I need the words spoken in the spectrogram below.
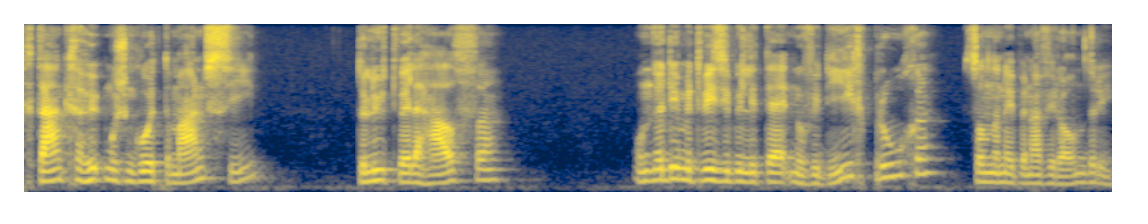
Ich denke, heute musst du ein guter Mensch sein, den Leuten helfen und nicht immer die Visibilität nur für dich brauchen, sondern eben auch für andere.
